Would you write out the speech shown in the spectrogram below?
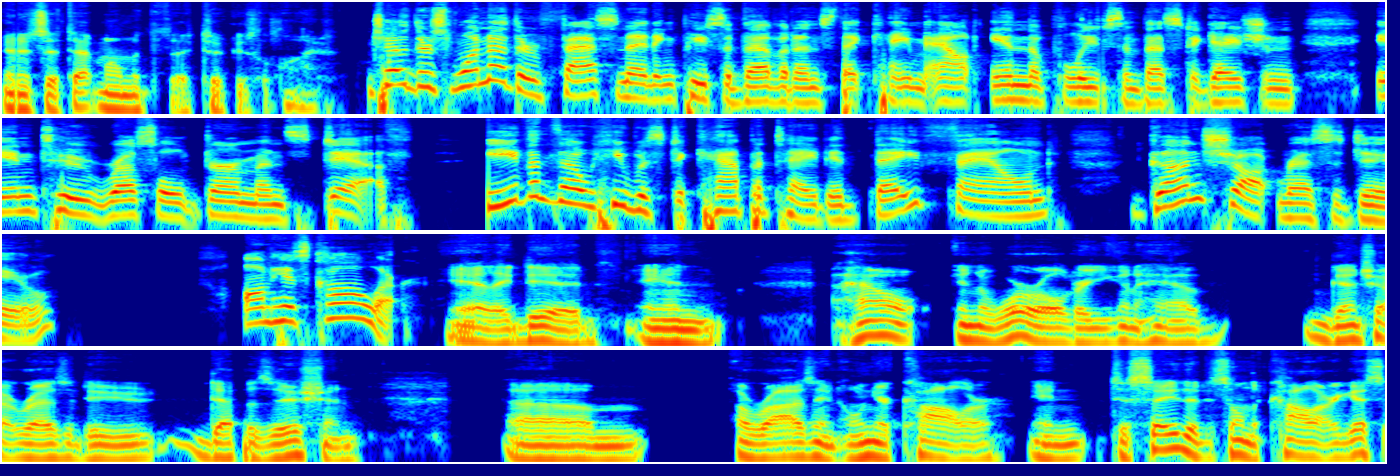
And it's at that moment that they took his life. Joe, there's one other fascinating piece of evidence that came out in the police investigation into Russell Dermond's death. Even though he was decapitated, they found gunshot residue on his collar. Yeah, they did. And how in the world are you going to have gunshot residue deposition um, arising on your collar. And to say that it's on the collar, I guess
